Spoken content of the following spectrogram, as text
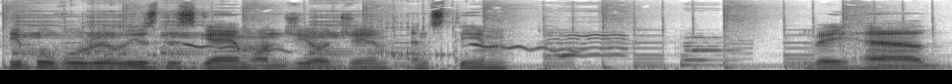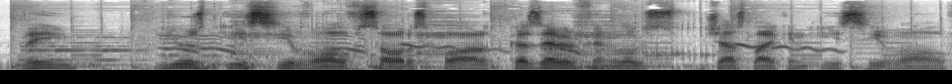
people who released this game on GOG and Steam, they had they used ECWolf source port because everything looks just like an ECWolf,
